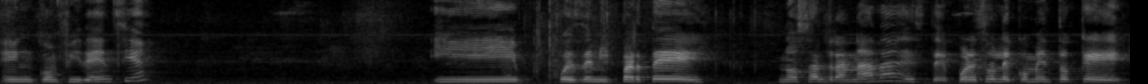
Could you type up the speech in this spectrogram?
en confidencia. Y pues de mi parte no saldrá nada, este, por eso le comento que,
